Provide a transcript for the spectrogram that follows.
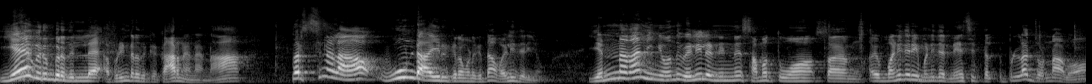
ஏன் விரும்புறது இல்லை அப்படின்றதுக்கு காரணம் என்னன்னா பர்சனலாக ஊண்டாயிருக்கிறவனுக்கு தான் வழி தெரியும். என்னதான் நீங்க வந்து வெளியில நின்று சமத்துவம் ச- மனிதரை மனிதர் நேசித்தல் இப்படிலாம் சொன்னாலும்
